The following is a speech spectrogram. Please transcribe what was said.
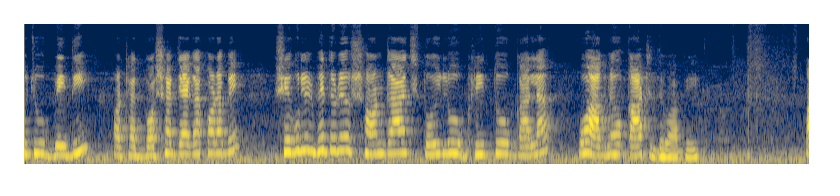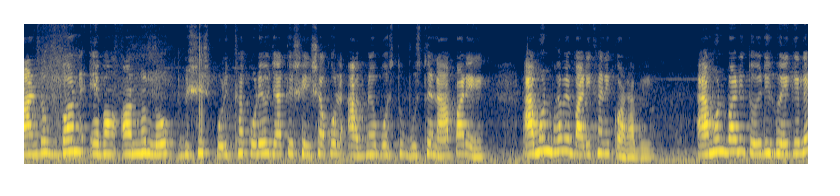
উঁচু বেদি অর্থাৎ বসার জায়গা করাবে, সেগুলির ভেতরেও শন গাছ তৈল, ঘৃত, গালা ও আগ্নেয় কাঠ দেওয়াবে। পাণ্ডবগণ এবং অন্য লোক বিশেষ পরীক্ষা করেও যাতে সেই সকল আগ্নেয় বস্তু বুঝতে না পারে, এমনভাবে বাড়িখানি করাবে। এমন বাড়ি তৈরি হয়ে গেলে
